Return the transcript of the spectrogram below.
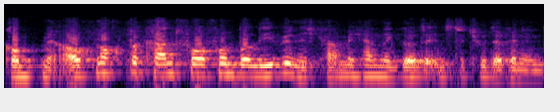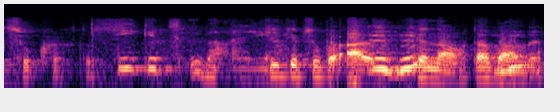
kommt mir auch noch bekannt vor von Bolivien. Ich kann mich an den Goethe-Institut erinnern. Das, Die gibt es überall, ja. die gibt es überall. Genau, da waren wir.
